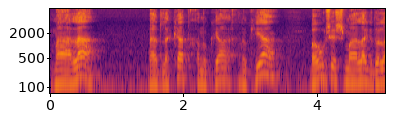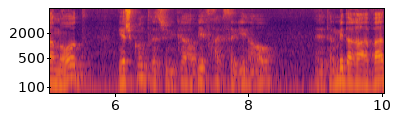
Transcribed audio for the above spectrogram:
מעלה בהדלקת חנוכיה, חנוכיה, ברור שיש מעלה גדולה מאוד. יש קונטרס שנקרא רבי יצחק סגי נאור, תלמיד הראב"ד,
